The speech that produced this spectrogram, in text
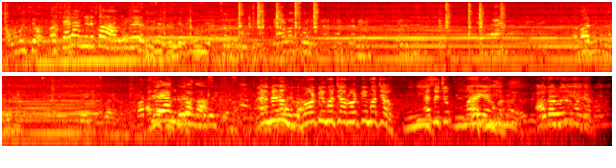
अब बोलता हूँ बता रंग बोलता हूँ क्या बात है मैडम मैडम रोड पे मत जाओ रोड पे मत जाओ ऐसे चुप मर यहाँ पर आप रोड पे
